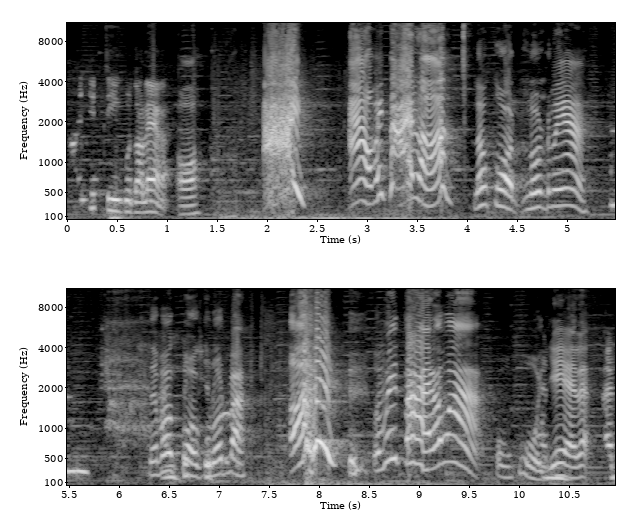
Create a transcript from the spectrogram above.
ไอ้ที่ตีกูตอนแรกอะอ๋ออ้ายอ้าวไม่ตายเหรอ แล้วกดรถไหมอะแต่ว่ากดกูรถป่ะเอ้ยมันไม่ตายแล้วว่ะโอ้โหแย่แล้วอัน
